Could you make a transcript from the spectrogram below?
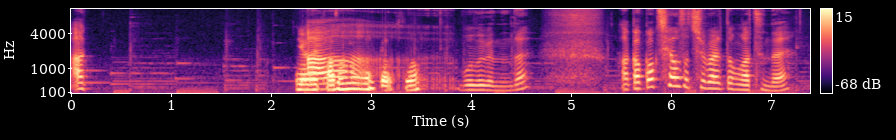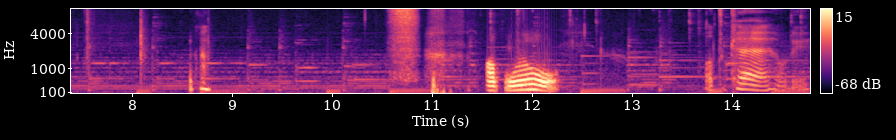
아. 얘왜 아. 다섯 명밖에 없어? 모르겠는데? 아까 꽉 채워서 출발했던 것 같은데. 아 뭐요? 어떡해 우리.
